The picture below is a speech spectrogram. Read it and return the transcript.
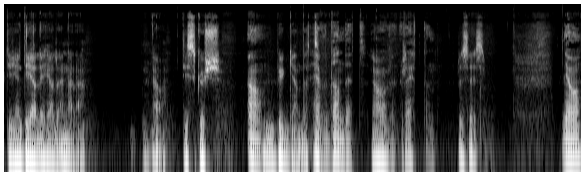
det är ju en del i hela den här ja, diskursbyggandet. Ja. Hävdandet Ja. av rätten. Precis. Ja,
